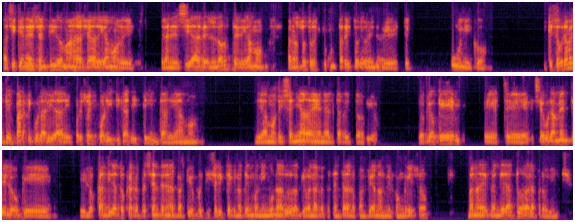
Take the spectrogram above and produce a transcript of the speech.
Así que en ese sentido, más allá, digamos, de, las necesidades del norte, digamos, para nosotros es un territorio este, único y que seguramente hay particularidades y por eso hay políticas distintas, digamos, digamos, diseñadas en el territorio. Yo creo que este, seguramente lo que los candidatos que representen al Partido Justicialista, que no tengo ninguna duda que van a representar a los campeones en el Congreso, van a defender a toda la provincia,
